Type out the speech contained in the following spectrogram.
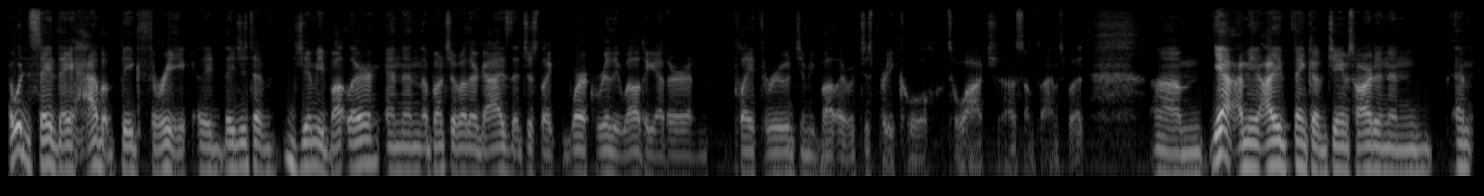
I wouldn't say they have a big three. They they just have Jimmy Butler and then a bunch of other guys that just like work really well together and play through Jimmy Butler, which is pretty cool to watch uh, sometimes. But um, yeah, I mean, I think of James Harden and and,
